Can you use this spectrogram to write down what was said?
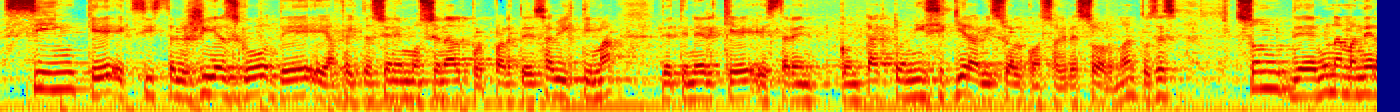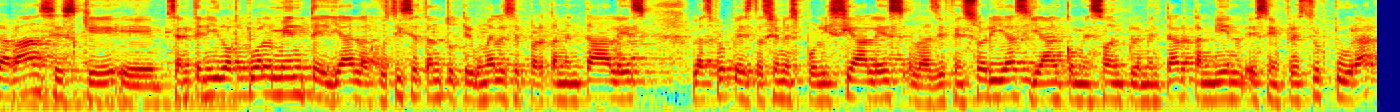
sin que exista el riesgo de eh, afectación emocional por parte de esa víctima, de tener que estar en contacto ni siquiera visual con su agresor. ¿no? Entonces, son de alguna manera avances que eh, se han tenido actualmente ya la justicia, tanto tribunales departamentales, las propias estaciones policiales, las defensorías ya han comenzado a implementar también esa infraestructura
